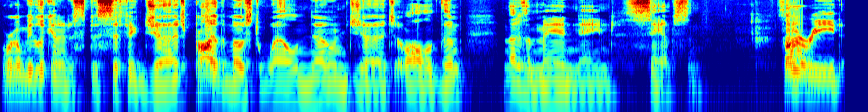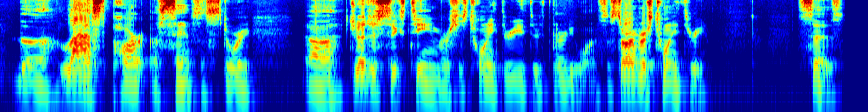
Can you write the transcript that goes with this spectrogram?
We're going to be looking at a specific judge, probably the most well known judge of all of them, and that is a man named Samson. So I'm going to read the last part of Samson's story, uh, Judges 16, verses 23 through 31. So starting verse 23 says,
